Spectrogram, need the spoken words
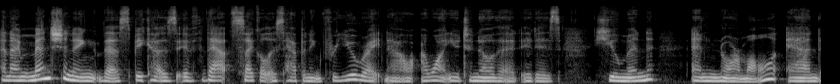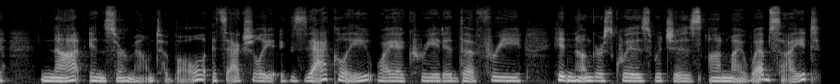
And I'm mentioning this because if that cycle is happening for you right now, I want you to know that it is human and normal and not insurmountable. It's actually exactly why I created the free Hidden Hungers quiz, which is on my website.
